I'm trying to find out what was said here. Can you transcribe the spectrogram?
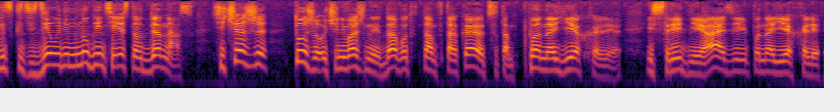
как сказать, сделали много интересного для нас. Сейчас же тоже очень важны, да, вот там вторгаются, там, понаехали, из Средней Азии понаехали,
